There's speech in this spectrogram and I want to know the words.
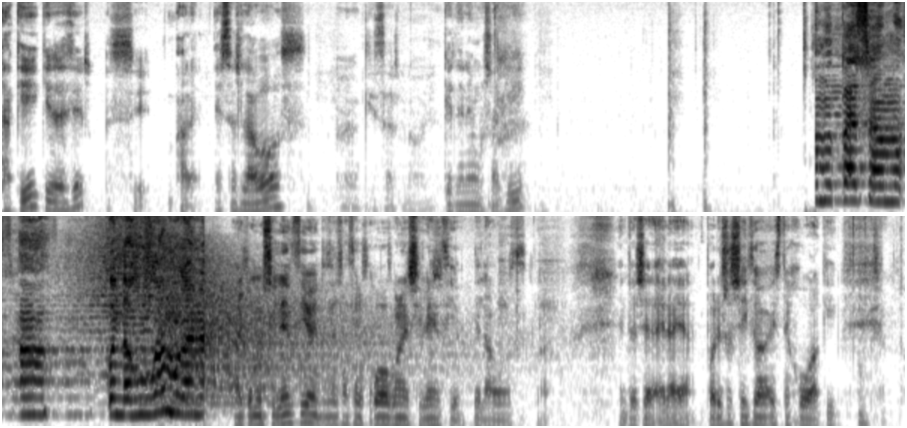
Aquí, quiero decir, sí. vale, esta es la voz Ah, quizás no, ¿eh? que tenemos aquí. Pasamos, ah. Cuando jugamos ganamos. Hay como un silencio, entonces hace el juego con el silencio de la voz, claro. Entonces era, era ya- por eso se hizo este juego aquí. Exacto.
